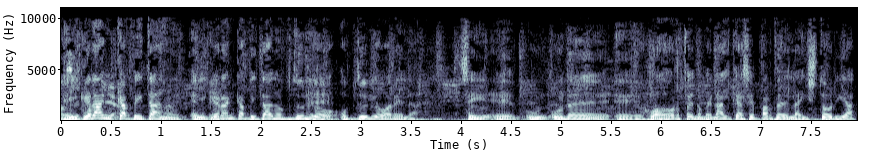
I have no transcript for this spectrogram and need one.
el gran capitán, el gran capitán Obdulio, Obdulio Varela. Sí, eh, un, eh, eh, jugador fenomenal que hace parte de la historia.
